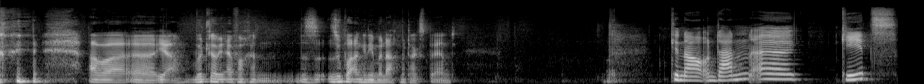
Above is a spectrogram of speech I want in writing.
aber äh, ja, wird, glaube ich, einfach eine super angenehme Nachmittagsband. Genau, und dann äh, geht's,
